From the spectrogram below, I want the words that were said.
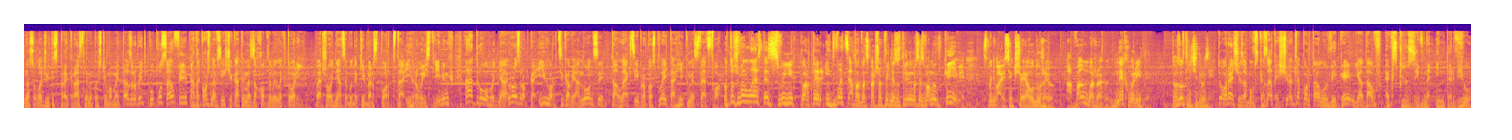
насолоджуйтесь прекрасними костюмами та зробіть купу селфі. А також на всіх чекатиме захопливий лекторій. Першого дня це буде кіберспорт та ігровий стрімінг, а другого дня розробка ігор, цікаві анонси та лекції про косплей та гік мистецтво. Отож вилезьте з своїх квартир і 20-21 квітня зустрінемося з вами в Києві. Сподіваюся, якщо я одужаю. А вам бажаю не хворіти. До зустрічі, друзі! До речі, забув сказати, що для порталу VGame я дав ексклюзивне інтерв'ю.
